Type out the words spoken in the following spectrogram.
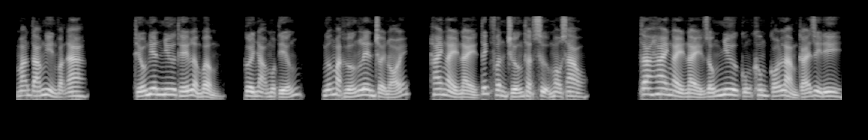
Mãn 8000 vạn a. Thiếu niên như thế lẩm bẩm, cười nhạo một tiếng, ngưỡng mặt hướng lên trời nói, hai ngày này tích phân trướng thật sự mau sao. Ta hai ngày này giống như cũng không có làm cái gì đi.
